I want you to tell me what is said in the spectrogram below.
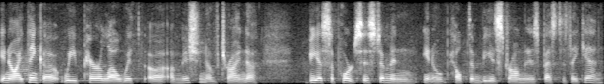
you know, I think uh, we parallel with uh, a mission of trying to be a support system and you know help them be as strong and as best as they can.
